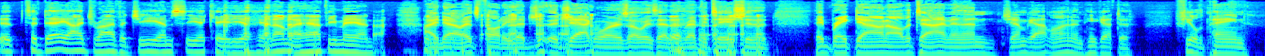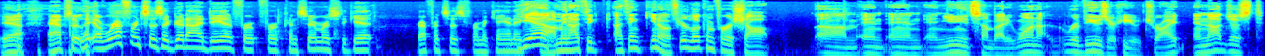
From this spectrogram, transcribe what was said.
t- today I drive a GMC Acadia, and I'm a happy man. I know it's funny. The, Jaguar has always had that reputation that they break down all the time, and then Jim got one, and he got to feel the pain. Yeah, absolutely. A reference is a good idea for, for consumers to get references for mechanics. Yeah, and- I mean, I think I think you know if you're looking for a shop um, and and and you need somebody, one uh, reviews are huge, right? And not just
